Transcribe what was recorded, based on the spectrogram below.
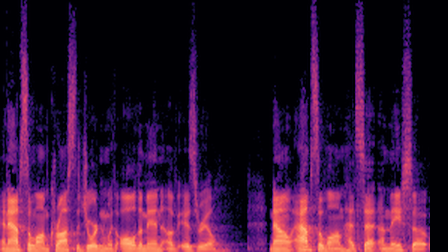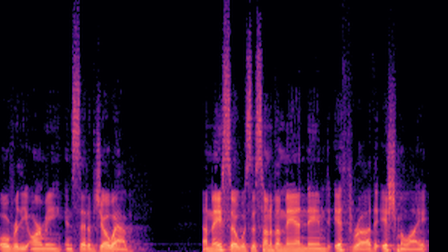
and Absalom crossed the Jordan with all the men of Israel. Now, Absalom had set Amasa over the army instead of Joab. Amasa was the son of a man named Ithra the Ishmaelite,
